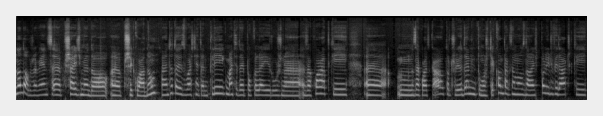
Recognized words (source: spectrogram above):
No dobrze, więc e, przejdźmy do e, przykładu. E, Tutaj jest właśnie ten plik, macie tutaj po kolei różne zakładki. Zakładka auto, czyli ode mnie, tu możecie kontakt ze mną znaleźć, policz wydatki,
